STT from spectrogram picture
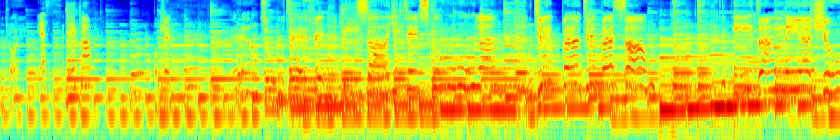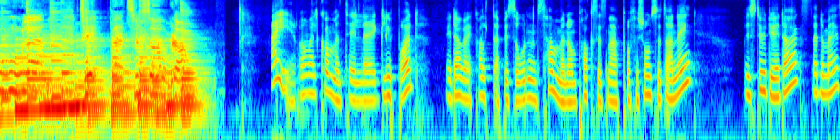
du klar? Yes, jeg er klar. Ok. En, to, tre, fire. Lisa gikk til skolen. Trippe, trippe sang. I den nye kjolen trippet hun så glad. Hei, og velkommen til Glupod. I dag har jeg kalt episoden 'Sammen om praksisnær profesjonsutdanning'. I studio i dag så er det meg,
